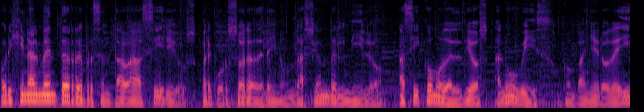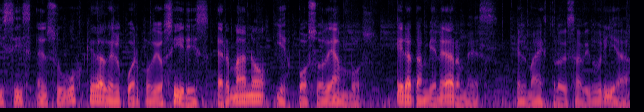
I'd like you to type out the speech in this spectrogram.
Originalmente representaba a Sirius, precursora de la inundación del Nilo, así como del dios Anubis, compañero de Isis en su búsqueda del cuerpo de Osiris, hermano y esposo de ambos. Era también Hermes, el maestro de sabiduría,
